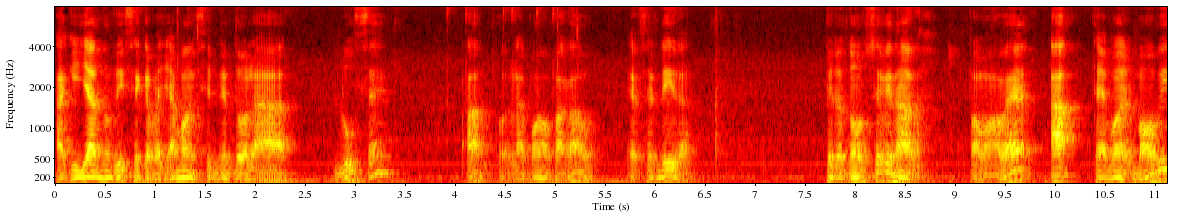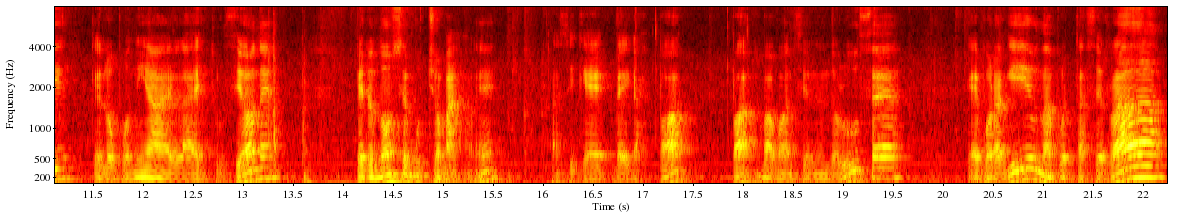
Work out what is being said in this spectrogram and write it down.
Aquí ya nos dice que vayamos encendiendo las luces. Ah, pues la hemos apagado. Encendida. Pero no se ve nada. Vamos a ver. Ah, tenemos el móvil que lo ponía en las instrucciones. Pero no sé mucho más, ¿eh? Así que, venga, pa, pa, vamos encendiendo luces. Que hay por aquí una puerta cerrada.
